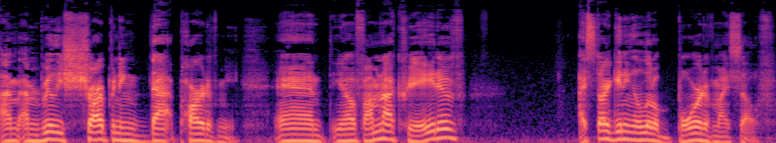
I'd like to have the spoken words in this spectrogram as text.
i'm i'm really sharpening that part of me. And you know if i'm not creative i start getting a little bored of myself.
